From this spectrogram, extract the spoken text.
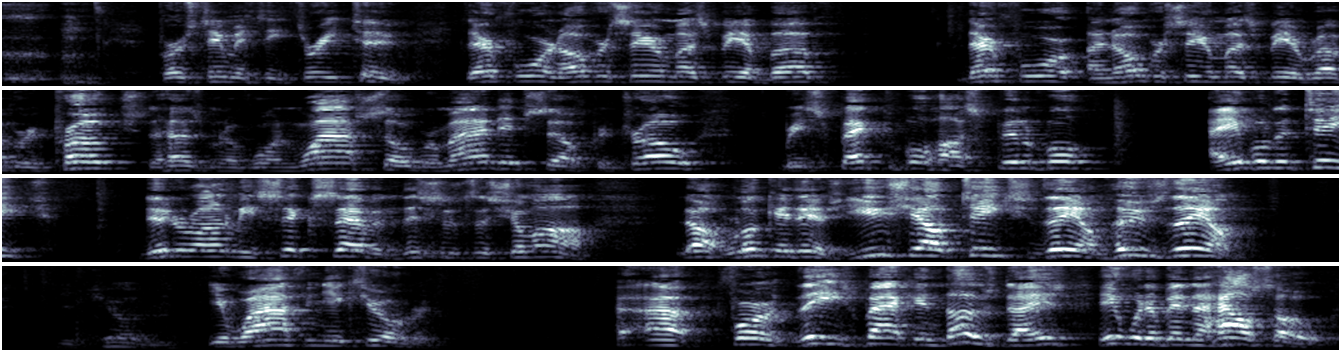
1 Timothy 3 2. Therefore, an overseer must be above Therefore, an overseer must be above reproach, the husband of one wife, sober minded, self control, respectable, hospitable, able to teach. Deuteronomy 6 7. This is the Shema. No, look at this. You shall teach them. Who's them? Your children. Your wife and your children. Uh, for these back in those days, it would have been the household.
